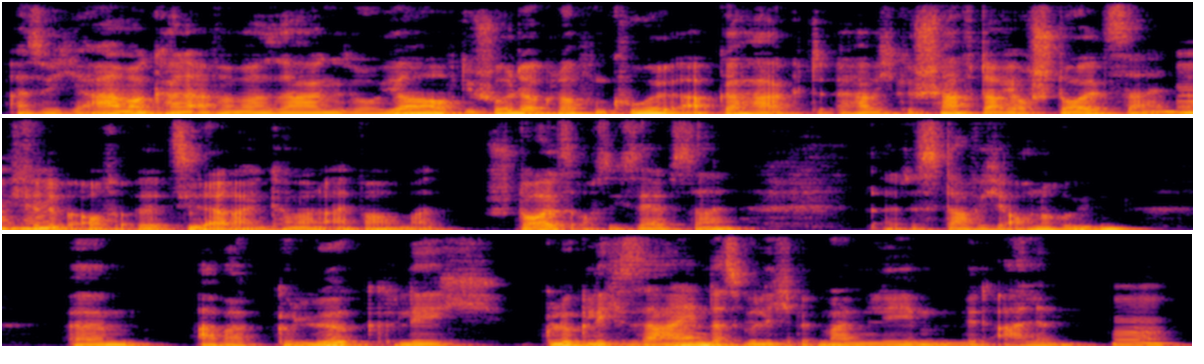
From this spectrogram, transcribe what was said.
Also ja, man kann einfach mal sagen so, ja, auf die Schulter klopfen, cool, abgehakt, habe ich geschafft, darf ich auch stolz sein. Ich Mhm. finde, auf äh, Ziel erreichen kann man einfach mal stolz auf sich selbst sein. Das darf ich auch noch üben. Ähm, aber glücklich, glücklich sein, das will ich mit meinem Leben, mit allem. Hm.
